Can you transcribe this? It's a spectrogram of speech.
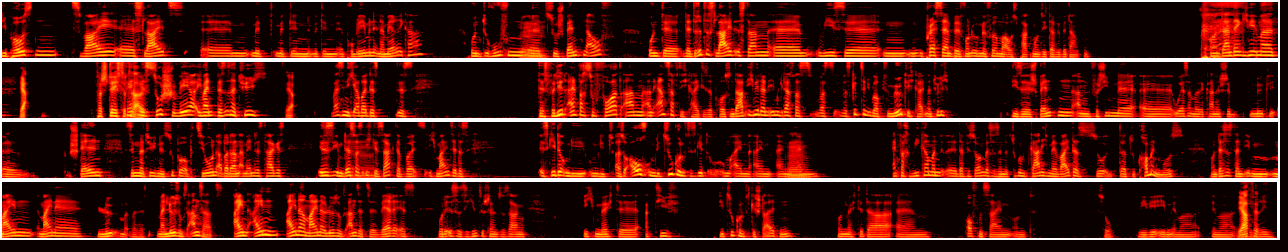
die posten zwei äh, Slides ähm, mit, mit den, mit den äh, Problemen in Amerika und rufen äh, Mhm. zu Spenden auf. Und der, der dritte Slide ist dann, äh, wie sie äh, ein, ein Press-Sample von irgendeiner Firma auspacken und sich dafür bedanken. Und dann denke ich mir immer, Verstehe ich das fällt total. mir so schwer. Ich meine, das ist natürlich, Ja. weiß ich nicht, aber das, das, das verliert einfach sofort an, an Ernsthaftigkeit, dieser Post. Und da habe ich mir dann eben gedacht, was, was, was gibt es denn überhaupt für Möglichkeiten? Natürlich, diese Spenden an verschiedene äh, US-amerikanische äh, Stellen sind natürlich eine super Option, aber dann am Ende des Tages ist es eben das, was ich Mhm. gesagt habe, weil ich meinte, dass es geht ja um die, um die, also auch um die Zukunft, es geht um ein, ein, ein, Mhm. ein einfach, wie kann man äh, dafür sorgen, dass es in der Zukunft gar nicht mehr weiter so dazu kommen muss. Und das ist dann eben mein, meine, Lö heißt, mein Lösungsansatz. Ein, ein, einer meiner Lösungsansätze wäre es, oder ist es, sich hinzustellen und zu sagen, ich möchte aktiv die Zukunft gestalten und möchte da ähm, offen sein und so, wie wir eben immer, immer Ja, reden.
